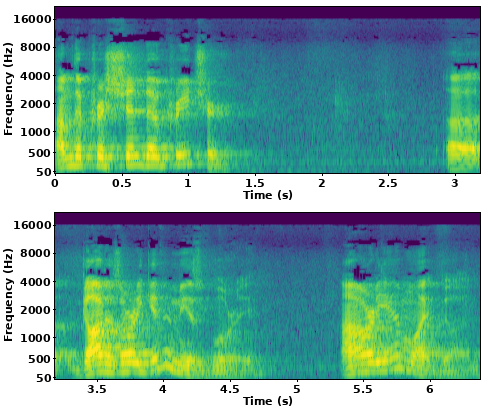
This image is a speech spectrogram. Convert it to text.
I'm the crescendo creature. Uh, God has already given me his glory. I already am like God.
